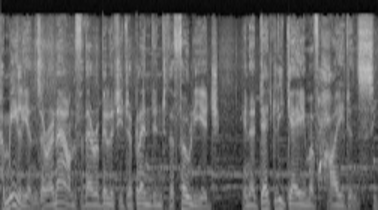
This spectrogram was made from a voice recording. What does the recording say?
chameleons are renowned for their ability to blend into the foliage in a deadly game of hide and seek.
